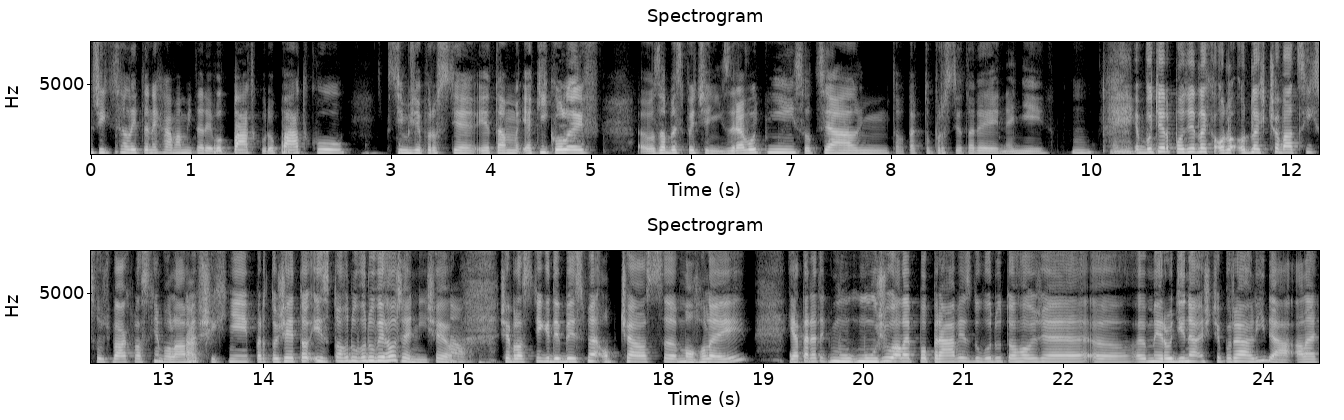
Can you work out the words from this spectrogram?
říct, hele, te nechávám jí tady od pátku do pátku, s tím, že prostě je tam jakýkoliv zabezpečení zdravotní, sociální, to, tak to prostě tady není. Hm. není. Buď po těchto odle- odlehčovacích službách vlastně voláme Tak. všichni, protože je to i z toho důvodu vyhoření, že jo? No. Že vlastně kdyby jsme občas eh, mohli, já tady teď mů- můžu, ale po právě z důvodu toho, že uh, mi rodina ještě pořád hlídá, ale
